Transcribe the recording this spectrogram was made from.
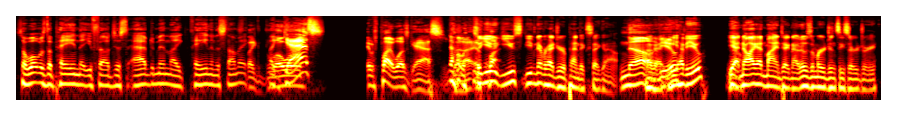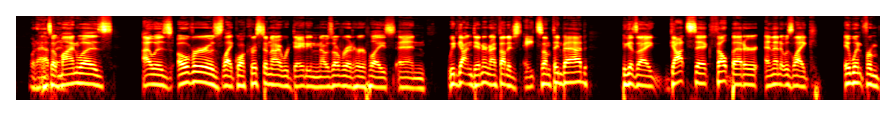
So what was the pain that you felt? Just abdomen, like pain in the stomach, like, like lower. gas. It was probably was gas. No. I- So it you you you've never had your appendix taken out? no Okay. have you? Have you? Yeah, No. I had mine taken out. It was emergency surgery. What And happened? so mine was I was over, it was like while Krista and I were dating, and I was over at her place and we'd gotten dinner and I thought I just ate something bad because I got sick, felt better, and then it was like it went from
